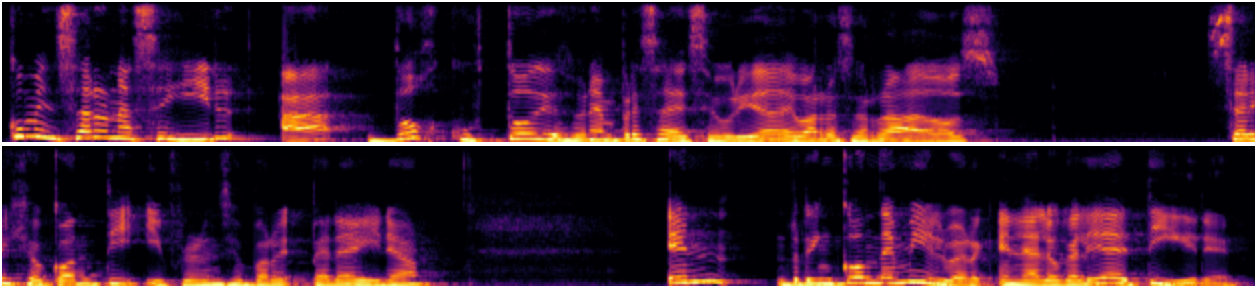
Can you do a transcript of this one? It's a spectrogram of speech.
comenzaron a seguir a dos custodios de una empresa de seguridad de barrios cerrados, Sergio Conti y Florencio Pereira, en Rincón de Milberg, en la localidad de Tigre,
